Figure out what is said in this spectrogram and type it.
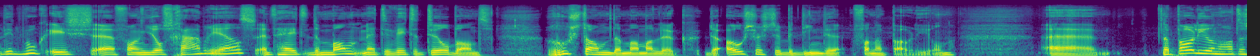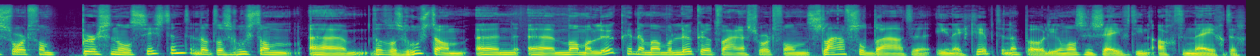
dit boek is van Jos Gabriels. Het heet De man met de witte tulband. Roestam de Mamaluk, de oosterste bediende van Napoleon. Napoleon had een soort van personal assistant. En dat was Roestam, uh, dat was Roestam een uh, Mameluk. En de Mamelukken dat waren een soort van slaafsoldaten in Egypte. Napoleon was in 1798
